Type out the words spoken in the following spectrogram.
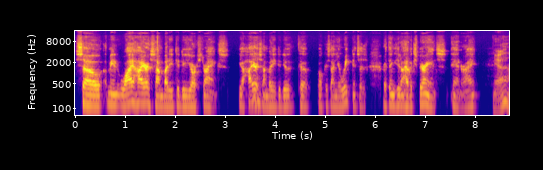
So, I mean, why hire somebody to do your strengths? you hire somebody to do to focus on your weaknesses or things you don't have experience in right yeah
